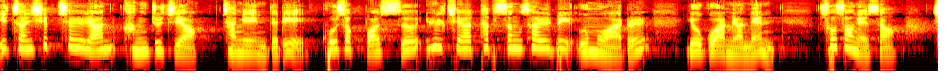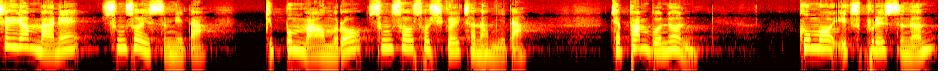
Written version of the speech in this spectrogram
2017년 광주 지역 장애인들이 고속버스 휠체어 탑승 설비 의무화를 요구하며 낸 소송에서 7년 만에 승소했습니다. 기쁜 마음으로 승소 소식을 전합니다. 재판부는 구모 익스프레스는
